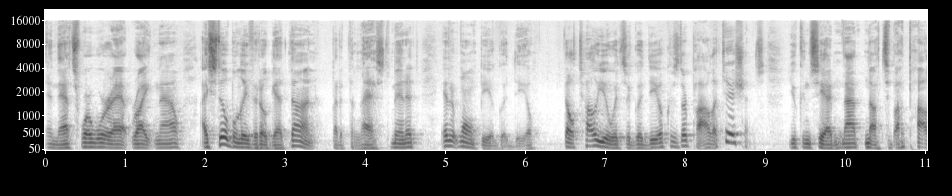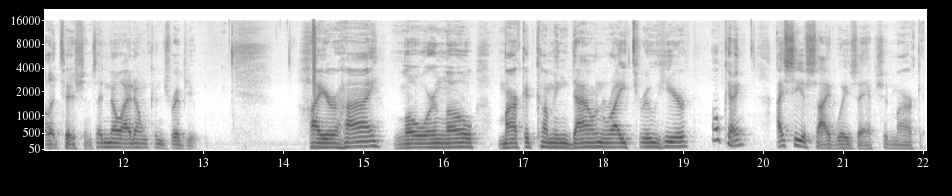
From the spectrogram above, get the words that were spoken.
and that's where we're at right now. I still believe it'll get done, but at the last minute, and it won't be a good deal. They'll tell you it's a good deal because they're politicians. You can see I'm not nuts about politicians, and no, I don't contribute. Higher high, lower low, market coming down right through here. Okay, I see a sideways action market.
